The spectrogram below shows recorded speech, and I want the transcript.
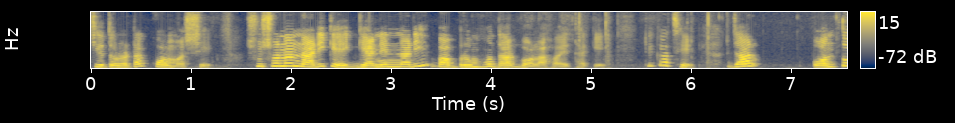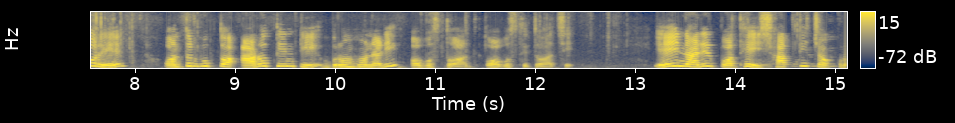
চেতনাটা কম আসে। সুষমা নারীকে জ্ঞানের নারী বা ব্রহ্মদ্বার বলা হয়ে থাকে, ঠিক আছে? যার অন্তরে অন্তর্ভুক্ত আরও তিনটি ব্রহ্মনারী অবস্থ অবস্থিত আছে। এই নারীর পথেই সাতটি চক্র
